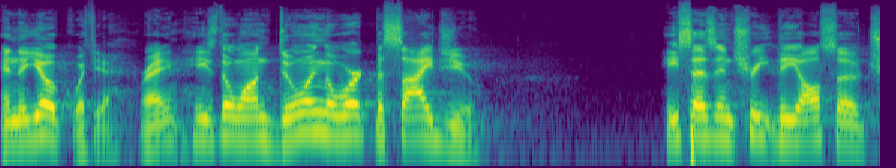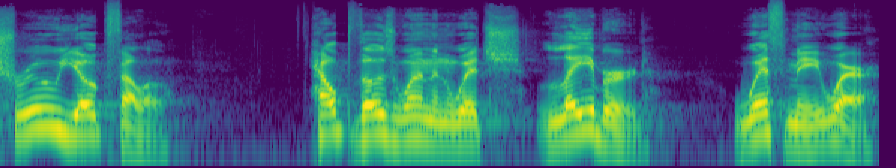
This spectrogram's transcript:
in the yoke with you, right? He's the one doing the work beside you. He says, Entreat thee also, true yoke fellow, Help those women which labored with me where?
